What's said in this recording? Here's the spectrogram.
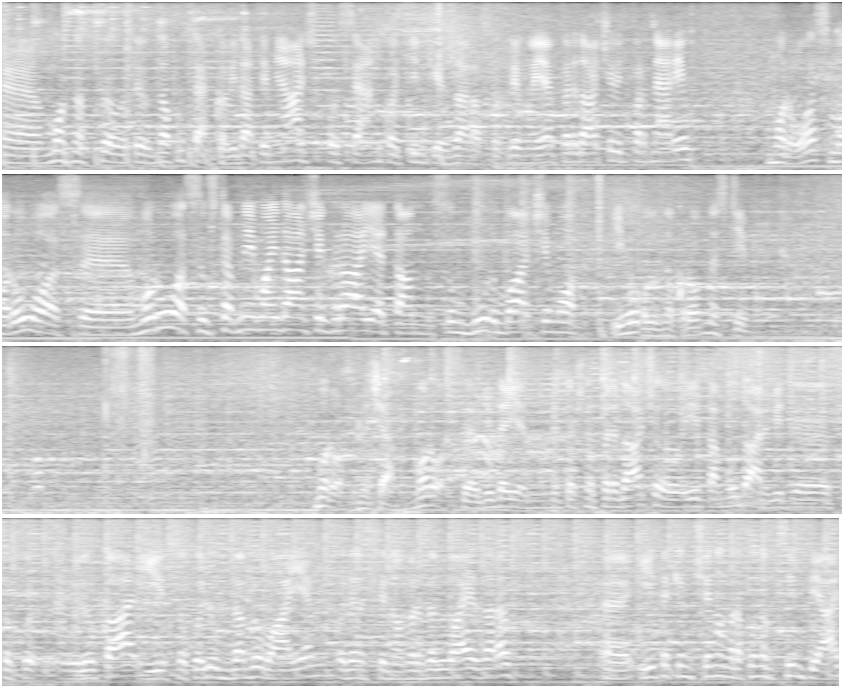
Е, можна спробувати на Прусенко віддати м'яч. Прусенко тільки зараз отримує передачу від партнерів. Мороз, мороз, мороз в штрафний майданчик грає, там сумбур бачимо. Його холоднокровності. Мороз м'яча. Мороз е, віддає неточну передачу і там удар від е, Соколюка і Соколюк забиває. 11 номер забиває зараз. Е, І таким чином рахунок 7-5.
